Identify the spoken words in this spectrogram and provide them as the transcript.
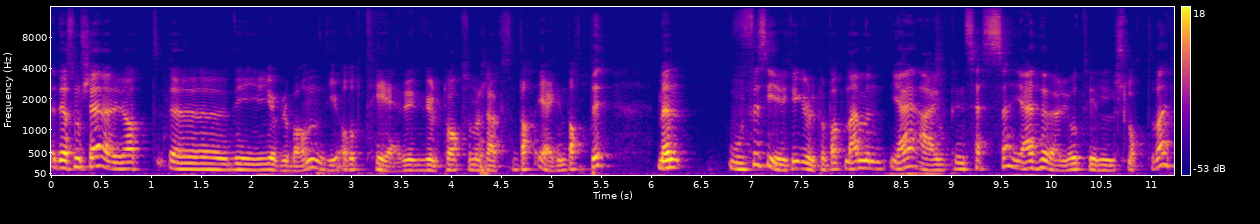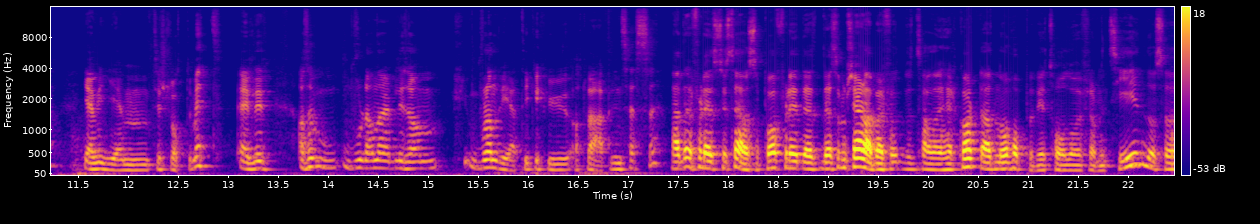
det som skjer, er at uh, de i gjøglerbanen de adopterer Gulltopp som en slags da, egen datter. Men hvorfor sier ikke Gulltopp at nei, men jeg er jo prinsesse. Jeg hører jo til slottet der. Jeg vil hjem til slottet mitt. Eller altså, hvordan er det liksom Hvordan vet ikke hun at hun er prinsesse? ja, det, for det synes jeg også på. fordi det, det som skjer, da, bare for å ta det helt kort, er at nå hopper vi tolv år fram i tid. og så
